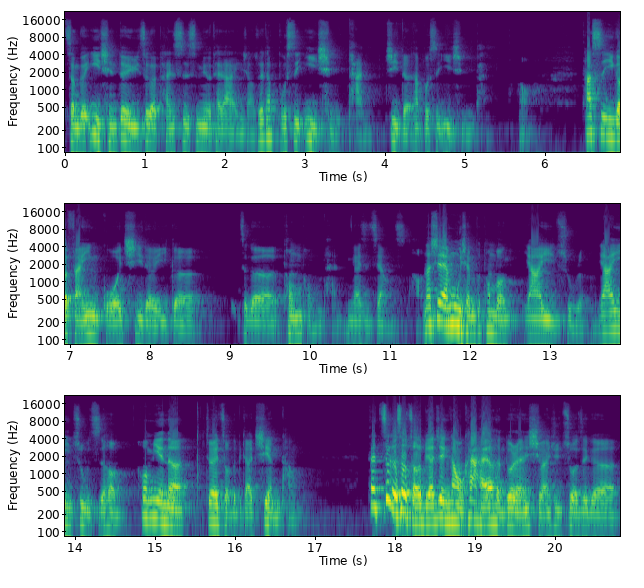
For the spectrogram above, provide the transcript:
整个疫情对于这个盘势是没有太大的影响。所以它不是疫情盘，记得它不是疫情盘，哦，它是一个反映国际的一个这个通膨盘，应该是这样子。好，那现在目前不通膨压抑住了，压抑住之后，后面呢就会走的比较健康。但这个时候走的比较健康，我看还有很多人喜欢去做这个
